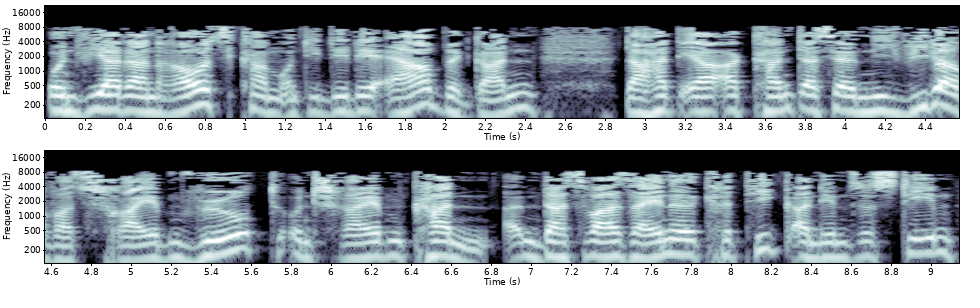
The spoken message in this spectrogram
Und wie er dann rauskam und die DDR begann, da hat er erkannt, dass er nie wieder was schreiben wird und schreiben kann. Das war seine Kritik an dem System.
